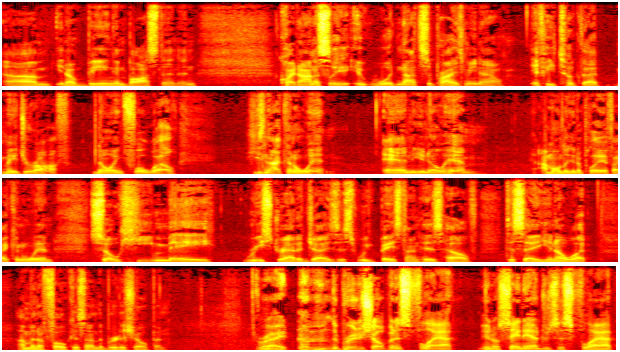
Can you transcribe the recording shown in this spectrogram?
Um, you know, being in Boston, and quite honestly, it would not surprise me now if he took that major off, knowing full well he's not going to win. And you know him, I'm only going to play if I can win. So he may re-strategize this week based on his health to say, you know what, I'm going to focus on the British Open. Right. the British Open is flat. You know, St. Andrews is flat,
